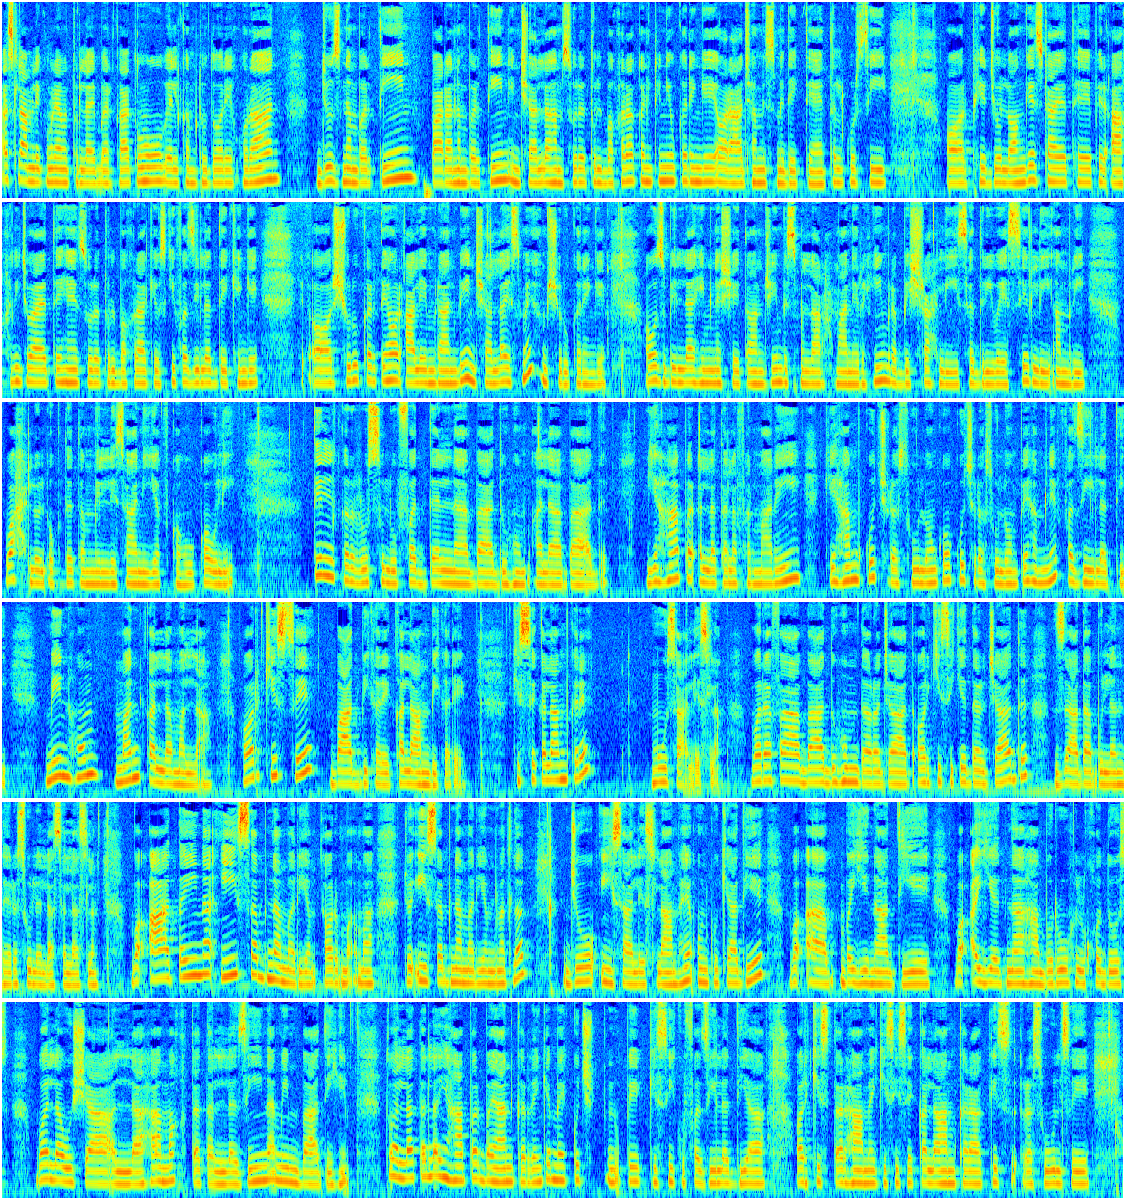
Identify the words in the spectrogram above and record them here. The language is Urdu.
السلام علیکم ورحمۃ اللہ وبرکاتہ۔ ویلکم ٹو دور قرآن، جز نمبر تین، پارہ نمبر تین۔ انشاءاللہ ہم صورت البقرہ کنٹینیو کریں گے اور آج ہم اس میں دیکھتے ہیں تل کرسی۔ اور پھر جو لانگیسٹ آیت ہے، پھر آخری جو آیتیں ہیں صورت البقرہ کے اس کی فضیلت دیکھیں گے اور شروع کرتے ہیں اور آل عمران بھی انشاءاللہ اس میں ہم شروع کریں گے۔ اعوذ باللہ من الشیطان جیم بسم اللہ الرحمن الرحیم، رب اشرح لی صدری ویسر لی امری وحل العقدۃ من لسانی یفقهوا قولی۔ تل کر رسول فضلنا بعدهم على بعد۔ یہاں پر اللہ تعالیٰ فرما رہے ہیں کہ ہم کچھ رسولوں کو کچھ رسولوں پہ ہم نے فضیلت دی۔ من ہم من کلم اللہ، اور کس سے بات بھی کرے، کلام بھی کرے۔ کس سے کلام کرے؟ موسیٰ علیہ السلام۔ ورفا بعد ہم درجات اور کسی کے درجات زیادہ بلند ہے، رسول اللہ صلی اللہ علیہ وسلم۔ و آتئینہ ای نہ مریم اور جو ای نہ مریم مطلب جو عیسیٰ علیہ السلام ہے، ان کو کیا دیے؟ و بینات دیے و عید نہ بروح الخدس و لوشا اللہ مخت الزین ممبادی تو اللہ تعالیٰ یہاں پر بیان کر رہے ہیں کہ میں کچھ پہ کسی کو فضیلت دیا اور کس طرح میں کسی سے کلام کرا کس رسول سے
